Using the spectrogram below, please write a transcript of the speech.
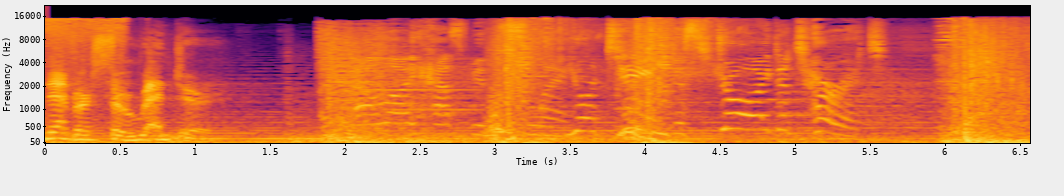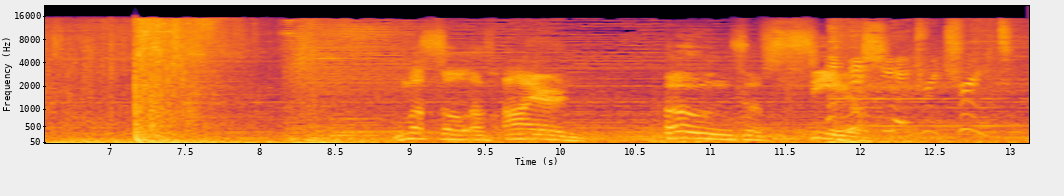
Never surrender. An ally has been slain. Your team destroyed a turret. Muscle of iron, bones of steel. Initiate retreat.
